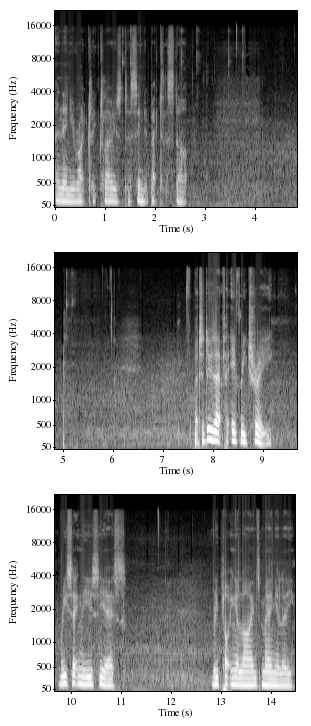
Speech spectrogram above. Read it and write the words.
and then you right click close to send it back to the start. But to do that for every tree, resetting the UCS, replotting your lines manually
